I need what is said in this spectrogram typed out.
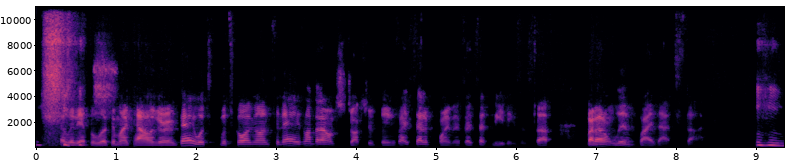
I literally have to look at my calendar and hey, what's what's going on today? It's not that I don't structure things. I set appointments, I set meetings and stuff, but I don't live by that stuff. Mm-hmm.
